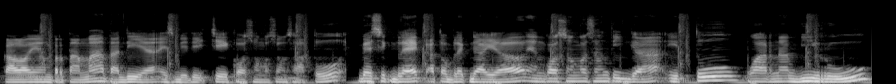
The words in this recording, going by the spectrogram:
kalau yang pertama tadi ya SBDC 001 basic black atau black dial, yang 003 itu warna biru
